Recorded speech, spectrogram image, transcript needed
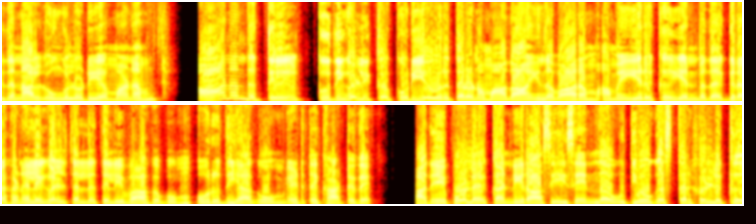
இதனால் உங்களுடைய மனம் ஆனந்தத்தில் குதிகளிக்கக்கூடிய ஒரு தருணமாக தான் இந்த வாரம் அமையிருக்கு என்பதை கிரகநிலைகள் தள்ள தெளிவாகவும் உறுதியாகவும் எடுத்து காட்டுது. அதே போல கன்னிராசியை சேர்ந்த உத்தியோகஸ்தர்களுக்கு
